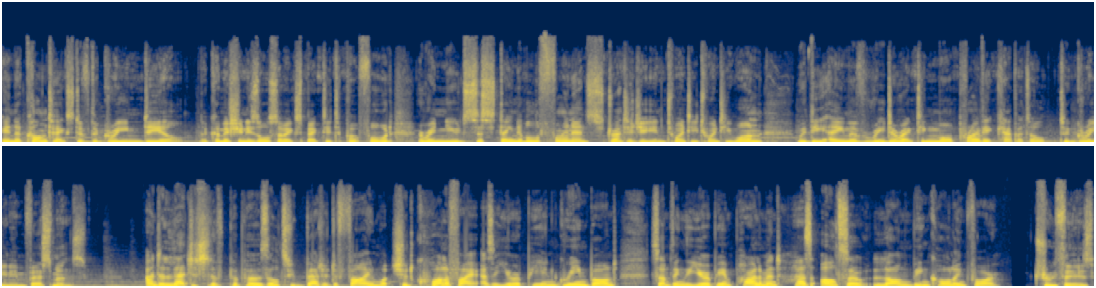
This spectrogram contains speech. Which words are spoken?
In the context of the Green Deal, the Commission is also expected to put forward a renewed sustainable finance strategy in 2021 with the aim of redirecting more private capital to green investments. And a legislative proposal to better define what should qualify as a European Green Bond, something the European Parliament has also long been calling for. Truth is,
